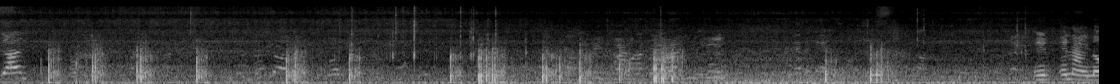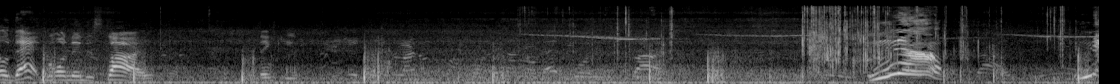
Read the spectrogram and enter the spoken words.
Done. And, and I know that going in the sky. Thank you. No! No!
